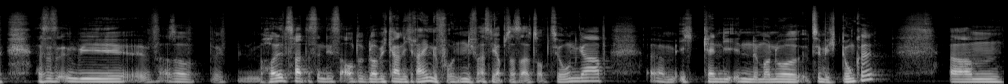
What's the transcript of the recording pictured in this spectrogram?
das ist irgendwie, also Holz hat es in dieses Auto, glaube ich, gar nicht reingefunden. Ich weiß nicht, ob es das als Option gab. Ähm, ich kenne die Innen immer nur ziemlich dunkel. Ähm,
